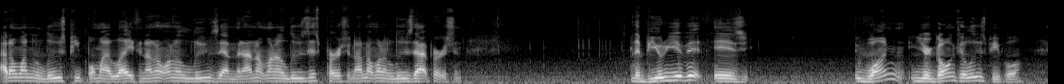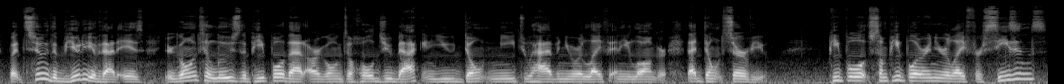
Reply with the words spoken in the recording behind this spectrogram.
I don't want to lose people in my life and I don't want to lose them and I don't want to lose this person. I don't want to lose that person. The beauty of it is one, you're going to lose people. But two, the beauty of that is you're going to lose the people that are going to hold you back and you don't need to have in your life any longer that don't serve you. People, some people are in your life for seasons,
